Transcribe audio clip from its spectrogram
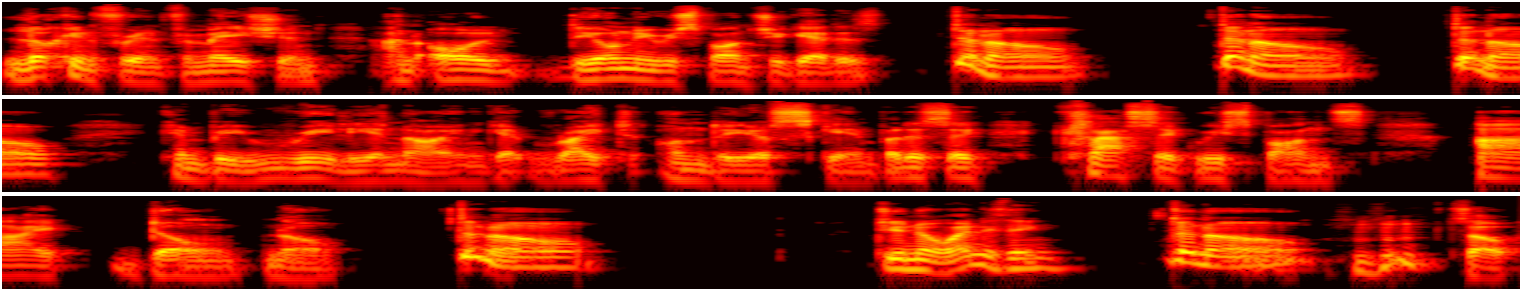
looking for information and all the only response you get is dunno, dunno, dunno can be really annoying and get right under your skin. But it's a classic response. I don't know. Dunno. Do you know anything? Dunno. so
